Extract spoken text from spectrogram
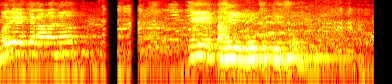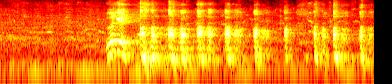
मर्याच्या नावानं हे ताई हे चुकीच आहे. लगेच. आहा, आहा, आहा, आहा, आहा, आहा, आहा,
